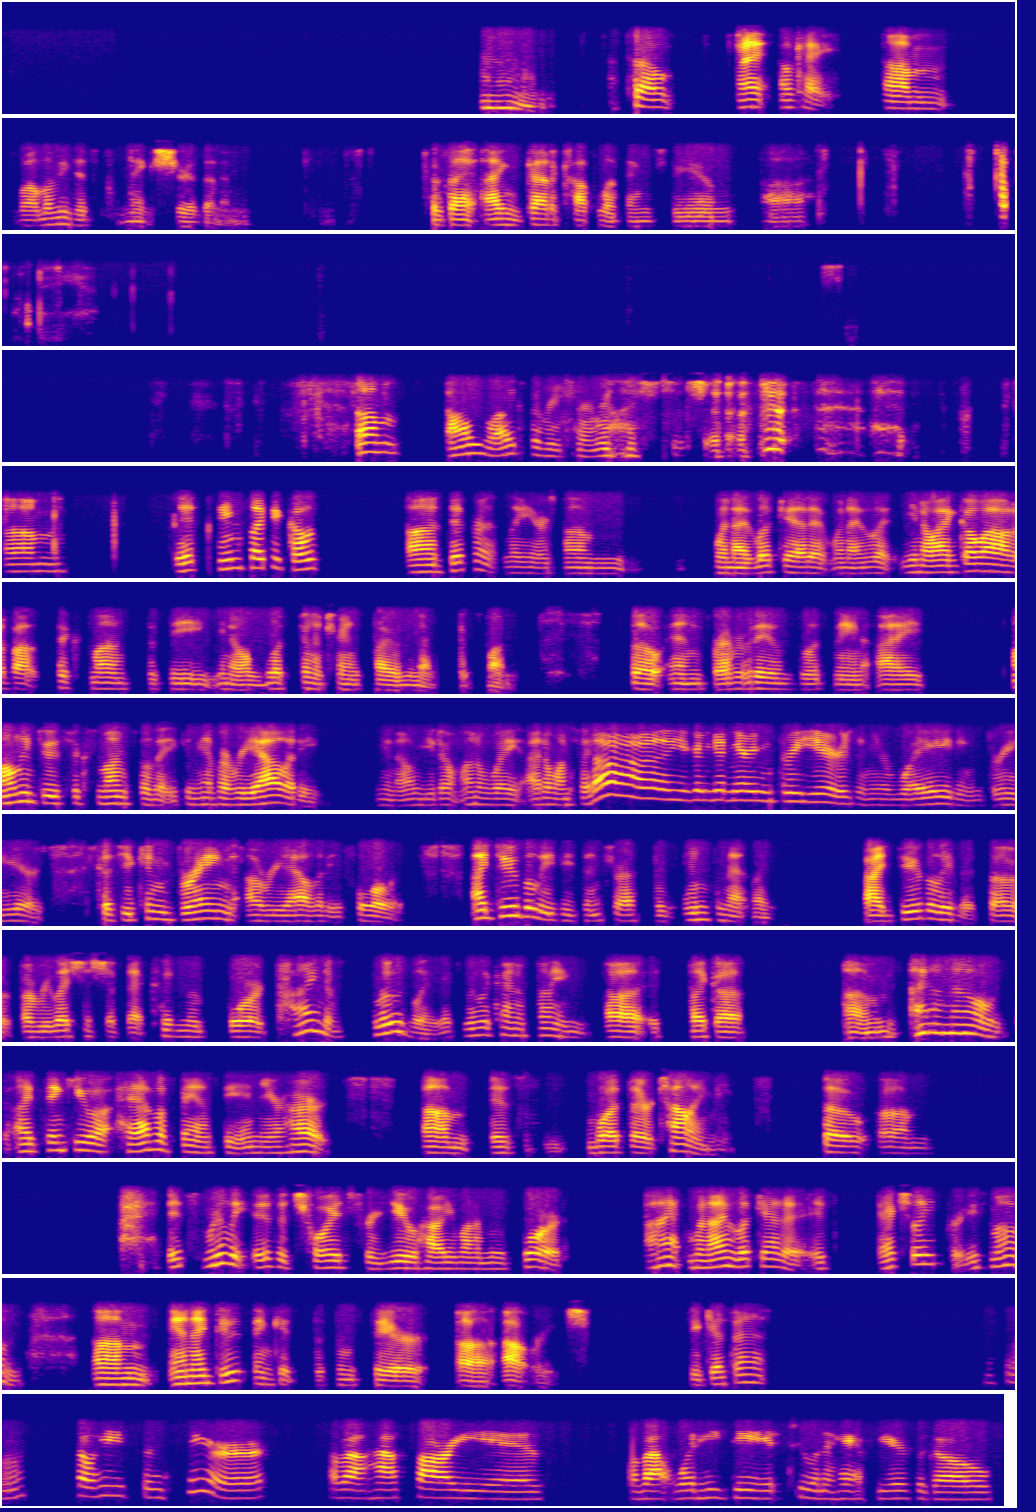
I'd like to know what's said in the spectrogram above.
Mm-hmm. So, I okay. Um, well, let me just make sure that I'm because I I got a couple of things for you. Uh, Um, I like the return relationship. um, it seems like it goes uh differently or some when I look at it when I look you know I go out about six months to see you know what's going to transpire in the next six months. So and for everybody who's listening, I only do six months so that you can have a reality. You know, you don't want to wait. I don't want to say, oh, you're going to get married in three years, and you're waiting three years because you can bring a reality forward. I do believe he's interested intimately. I do believe it's a, a relationship that could move forward kind of smoothly. It's really kind of funny. Uh, it's like a, um, I don't know. I think you have a fancy in your heart, um, is what they're telling me. So um, it really is a choice for you how you want to move forward. I when I look at it, it's actually pretty smooth. Um, and I do think it's a sincere uh, outreach. Do you get that? Mm-hmm. So he's sincere about how sorry he is about what he did two and a half years ago.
